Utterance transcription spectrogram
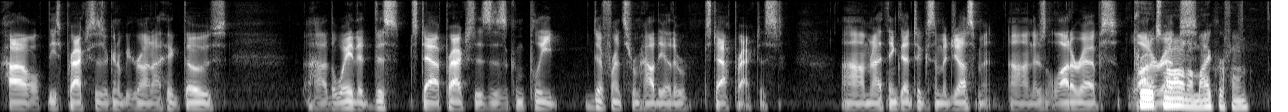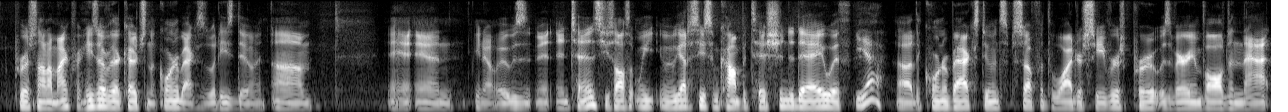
how these practices are going to be run. I think those uh, the way that this staff practices is a complete difference from how the other staff practiced. Um, and I think that took some adjustment. Uh, there's a lot of reps. A lot Pruitt's of not on a microphone. Pruitt's not on a microphone. He's over there coaching the cornerbacks. Is what he's doing. Um, and, and you know it was intense. You saw some, we we got to see some competition today with Yeah. uh, the cornerbacks doing some stuff with the wide receivers. Pruitt was very involved in that.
